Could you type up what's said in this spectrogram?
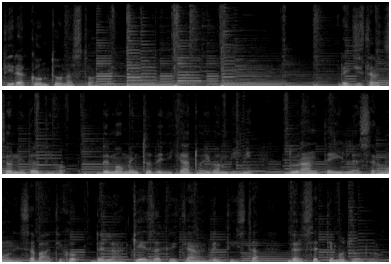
Ti racconto una storia. Registrazioni dal vivo del momento dedicato ai bambini durante il sermone sabbatico della Chiesa Cristiana Adventista del settimo giorno.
